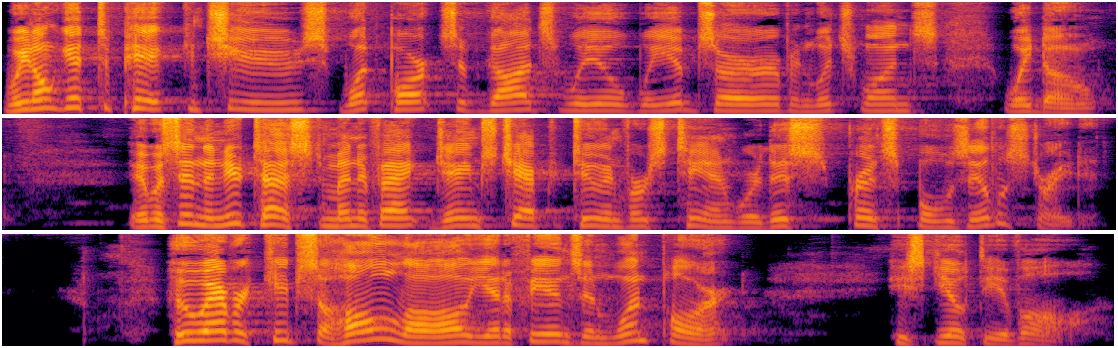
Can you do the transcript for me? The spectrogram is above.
We don't get to pick and choose what parts of God's will we observe and which ones we don't. It was in the New Testament, in fact, James chapter 2 and verse 10, where this principle was illustrated. Whoever keeps the whole law yet offends in one part, he's guilty of all.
